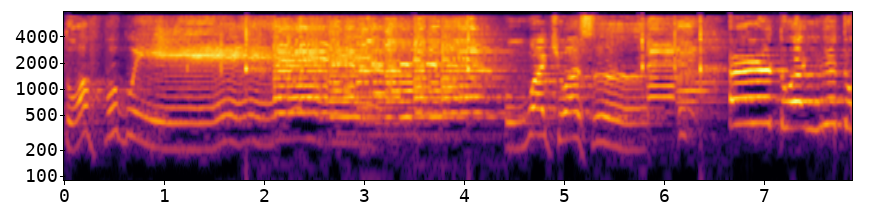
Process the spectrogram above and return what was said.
多富贵，我却是儿多女多，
